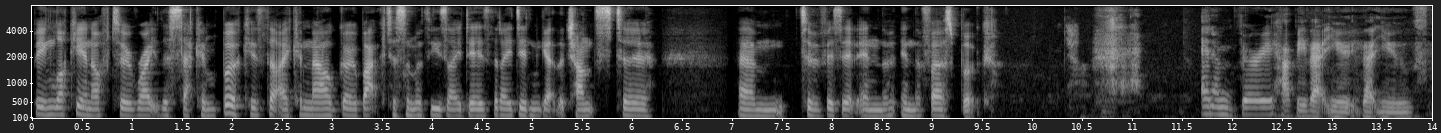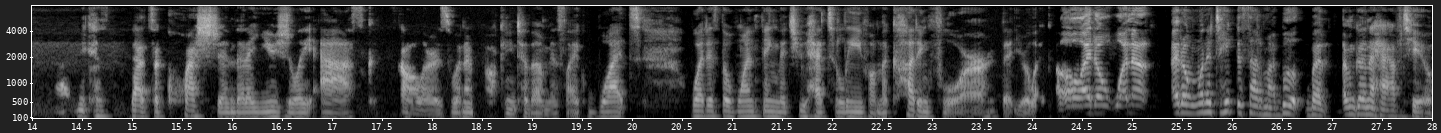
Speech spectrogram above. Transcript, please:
being lucky enough to write the second book is that i can now go back to some of these ideas that i didn't get the chance to um, to visit in the in the first book. And I'm very happy that you that you because that's a question that I usually ask scholars when I'm talking to them is like what what is the one thing that you had to leave on the cutting floor that you're like oh I don't want to I don't want to take this out of my book but I'm going to have to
